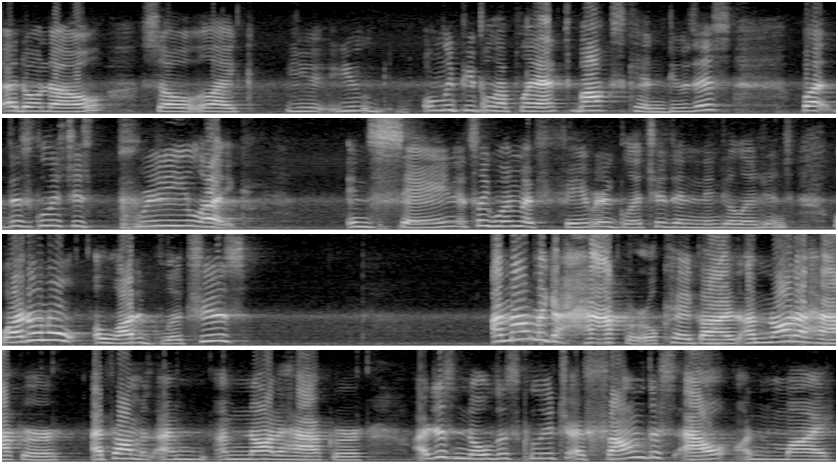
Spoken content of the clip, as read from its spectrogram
I don't know. So like you you only people that play Xbox can do this. But this glitch is pretty like insane. It's like one of my favorite glitches in Ninja Legends. Well, I don't know a lot of glitches. I'm not like a hacker, okay guys? I'm not a hacker. I promise I'm I'm not a hacker. I just know this glitch. I found this out on my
